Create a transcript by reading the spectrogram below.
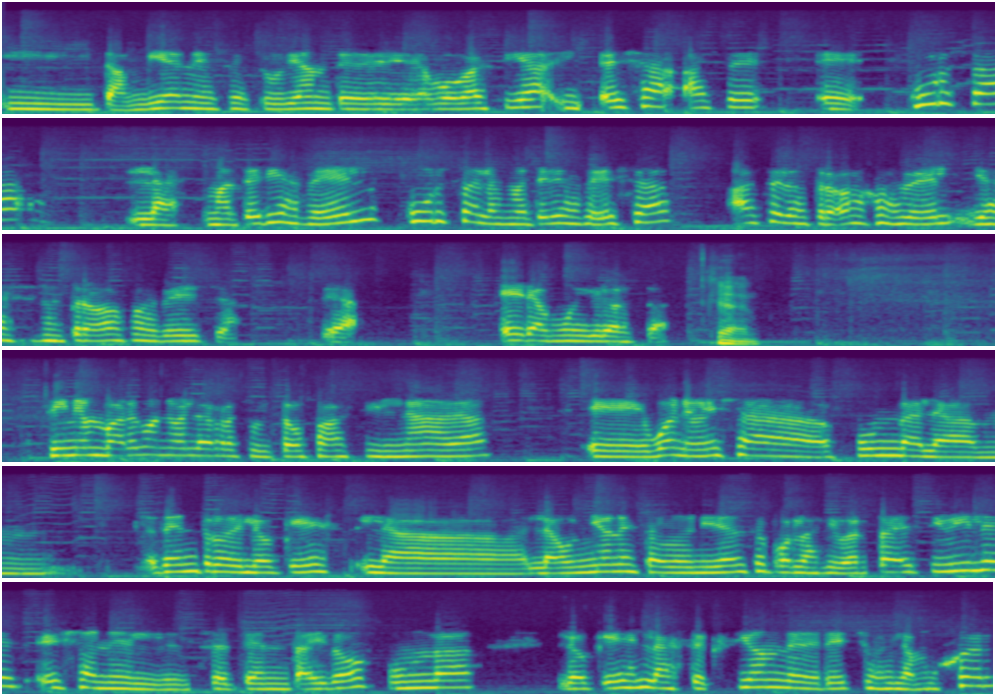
y también es estudiante de abogacía y ella hace, eh, cursa las materias de él, cursa las materias de ella, hace los trabajos de él y hace los trabajos de ella. O sea, era muy grosa. Sin embargo, no le resultó fácil nada. Eh, bueno, ella funda la mm, dentro de lo que es la, la Unión Estadounidense por las Libertades Civiles, ella en el 72 funda lo que es la sección de derechos de la mujer,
